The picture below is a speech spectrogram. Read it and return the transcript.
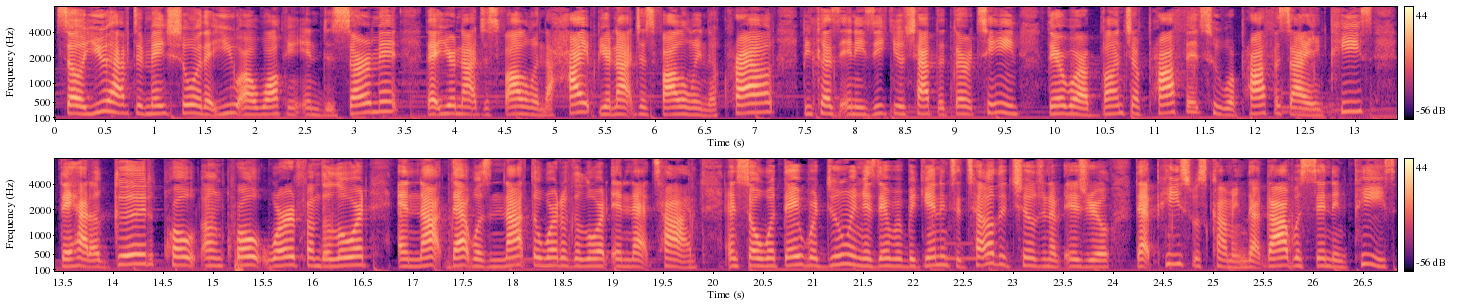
So you have to make sure that you are walking in discernment, that you're not just following the hype, you're not just following the crowd, because in Ezekiel chapter 13, there were a bunch of prophets who were prophesying peace. They had a good quote unquote word from the Lord, and not that was not the word of the Lord in that time. And so what they were doing is they were beginning to tell the children of Israel that peace was coming, that God was sending peace,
